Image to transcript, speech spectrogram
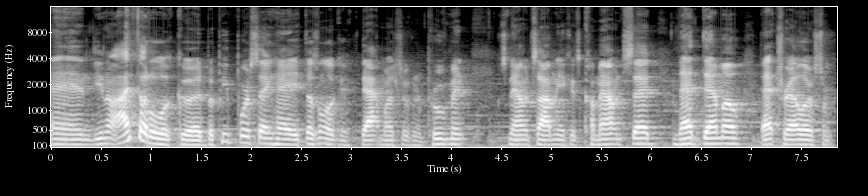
And, you know, I thought it looked good, but people were saying, hey, it doesn't look like that much of an improvement. So now Insomniac has come out and said that demo, that trailer is from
